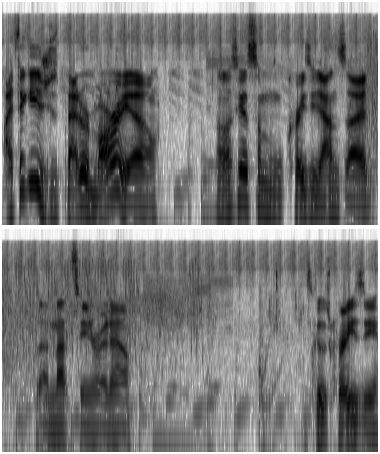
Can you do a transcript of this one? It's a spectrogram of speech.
I think he's just better Mario. Unless he has some crazy downside that I'm not seeing right now. This goes crazy.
